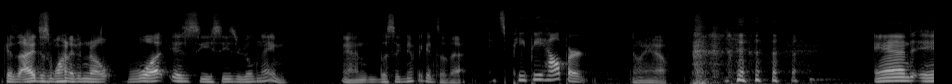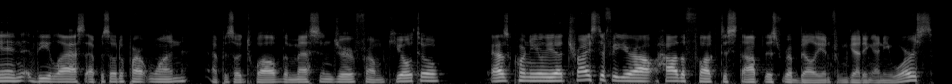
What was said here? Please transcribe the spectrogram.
because I just wanted to know what is CC's real name, and the significance of that. It's Cece Halpert. Oh yeah. and in the last episode of part one, episode twelve, the messenger from Kyoto, as Cornelia tries to figure out how the fuck to stop this rebellion from getting any worse,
